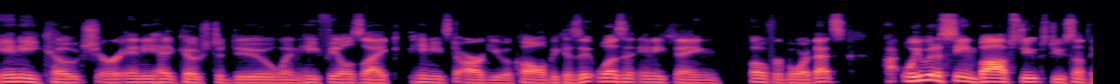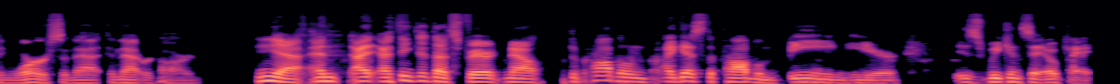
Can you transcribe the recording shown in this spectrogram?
any coach or any head coach to do when he feels like he needs to argue a call because it wasn't anything overboard. That's we would have seen Bob Stoops do something worse in that in that regard. Yeah, and I, I think that that's fair. Now, the problem, I guess, the problem being here is we can say, okay,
